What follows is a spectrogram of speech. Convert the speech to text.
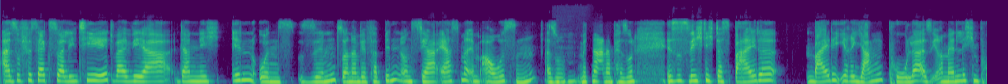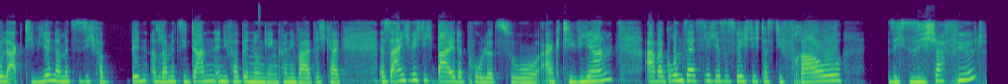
also für Sexualität, weil wir ja dann nicht in uns sind, sondern wir verbinden uns ja erstmal im Außen, also mhm. mit einer anderen Person, ist es wichtig, dass beide, beide ihre Young-Pole, also ihre männlichen Pole aktivieren, damit sie sich verbinden, also damit sie dann in die Verbindung gehen können, die Weiblichkeit. Es ist eigentlich wichtig, beide Pole zu aktivieren. Aber grundsätzlich ist es wichtig, dass die Frau sich sicher fühlt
